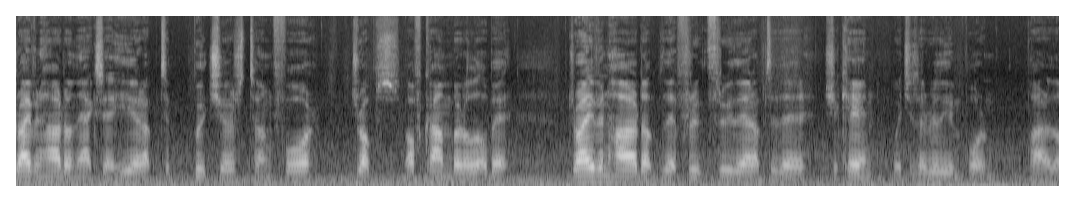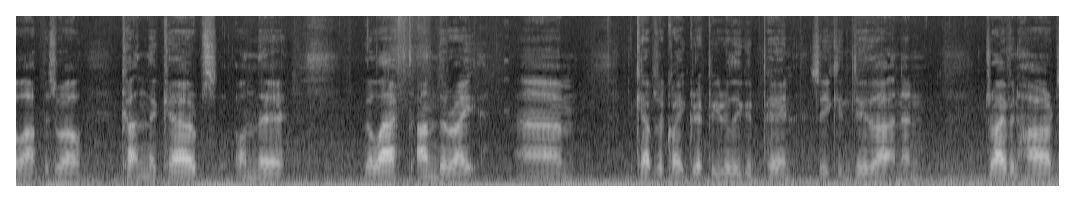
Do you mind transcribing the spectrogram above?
Driving hard on the exit here up to Butchers, turn four, drops off camber a little bit. Driving hard up the fruit through there up to the chicane, which is a really important part of the lap as well. Cutting the curbs on the the left and the right. Um, the curbs are quite grippy, really good paint, so you can do that. And then driving hard,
